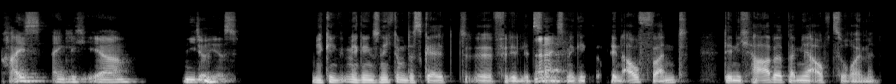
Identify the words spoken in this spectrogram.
Preis eigentlich eher niedrig hm. ist. Mir ging mir ging es nicht um das Geld äh, für die Lizenz, nein, nein. mir ging es um den Aufwand, den ich habe, bei mir aufzuräumen.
